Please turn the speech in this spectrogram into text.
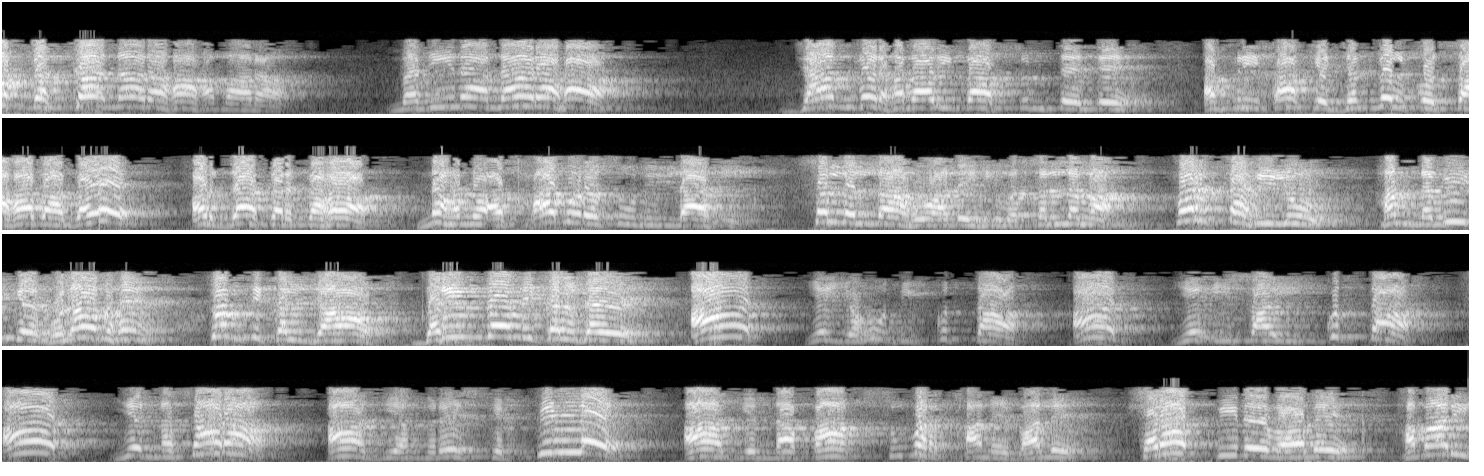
اب مکہ نہ رہا ہمارا، مدینہ نہ رہا۔ جانور ہماری بات سنتے تھے، افریقہ کے جنگل کو صحابہ گئے اور جا کر کہا نہ اصحاب رسول اللہ صلی اللہ علیہ وسلم پر کہلو ہم نبی کے غلام ہیں، تم نکل جاؤ، درندے نکل گئے۔ آج یہ یہودی کتا، آج یہ عیسائی کتا، آج یہ نسارا آج یہ انگریز کے پلے، آج یہ ناپاک سور کھانے والے، شراب پینے والے، ہماری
